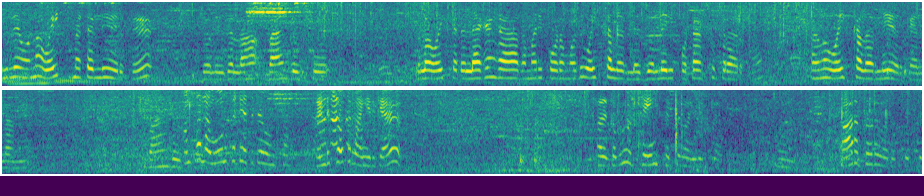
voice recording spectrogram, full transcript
இதுலேயே ஒன்றா ஒயிட் மெட்டல்லையும் இருக்குது ஜுவல் இதெல்லாம் பேங்கிள்ஸு இதெல்லாம் ஒயிட் கலர் லெஹங்கா அதை மாதிரி போடும்போது ஒயிட் கலரில் ஜுவல்லரி போட்டால் சூப்பராக இருக்கும். அது மாதிரி ஒயிட் கலர்லேயும் இருக்குது எல்லாமே. பேங்கிள்ஸ் நான் மூணு செட் எடுத்துட்டேன் சார் ரெண்டு சோக்கர் வாங்கியிருக்கேன். அதுக்கப்புறம் ஒரு செயின் செட்டு வாங்கியிருக்கேன். வாரத்தோட ஒரு செட்டு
